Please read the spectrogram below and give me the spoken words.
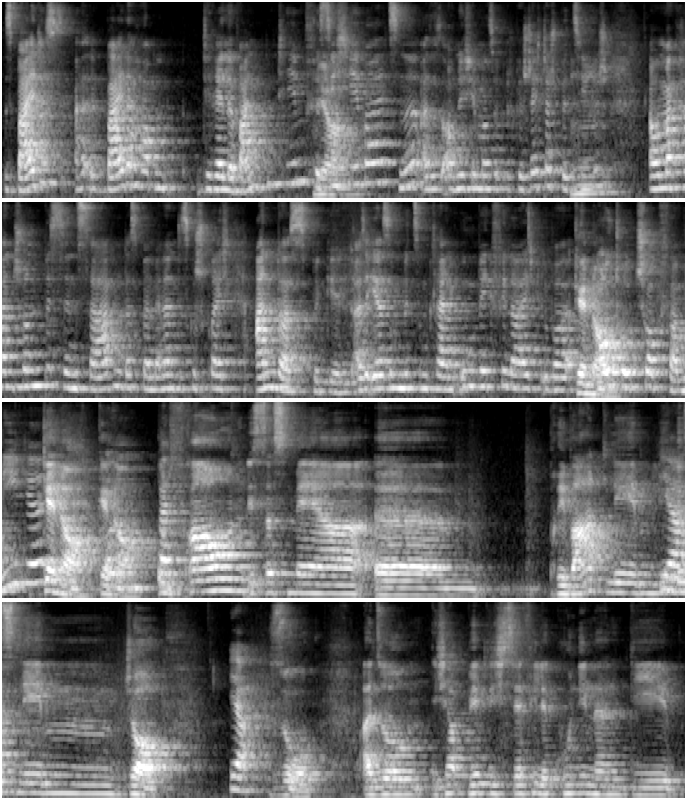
ist beides, beide haben die relevanten Themen für ja. sich jeweils, ne? also es ist auch nicht immer so geschlechterspezifisch, mhm. Aber man kann schon ein bisschen sagen, dass bei Männern das Gespräch anders beginnt. Also eher so mit so einem kleinen Umweg vielleicht über genau. Auto, Job, Familie. Genau, genau. Und, Und Frauen ist das mehr ähm, Privatleben, Liebesleben, ja. Job. Ja. So. Also ich habe wirklich sehr viele Kundinnen, die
